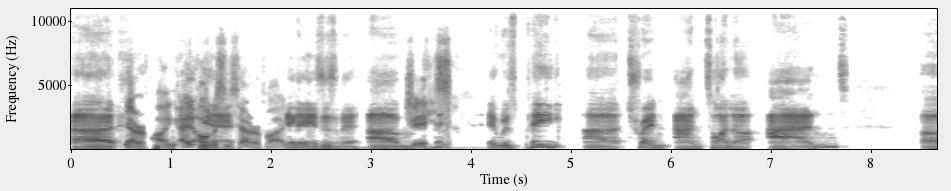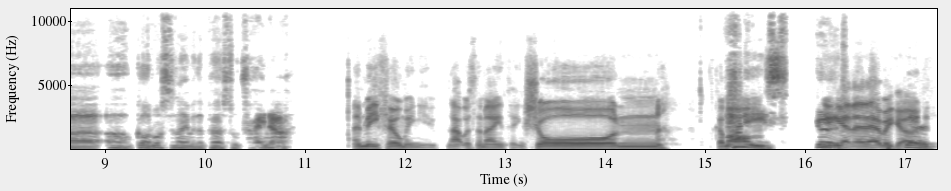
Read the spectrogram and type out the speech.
Uh, Terrifying, Eh, honestly Yeah, terrifying. it is, isn't it? Um, Cheers. It was Pete, uh, Trent, and Tyler, and uh, oh God, what's the name of the personal trainer? And me filming you. That was the main thing. Sean, come on. Hayes. Good. Yeah, there, there we go. Good.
